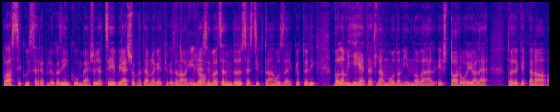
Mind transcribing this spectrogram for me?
klasszikus szereplők, az inkumbens, hogy a CBA sokat emlegetjük, ez a nagy. Ugye szerintem mint az összes cikk talán hozzájuk kötődik. Valami hihetetlen módon innovál és tarolja le tulajdonképpen a,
